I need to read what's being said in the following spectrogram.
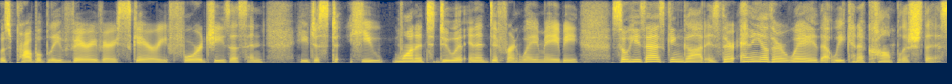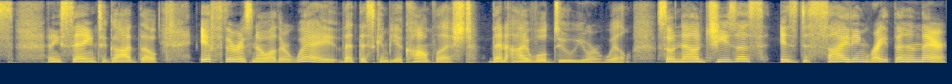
was probably very, very scary for Jesus. And he just, he wanted to do it in a different way, maybe. So he's asking God, is there any other way that we can accomplish this? And he's saying to God, though, if there is no other way, that this can be accomplished, then I will do your will. So now Jesus is deciding right then and there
